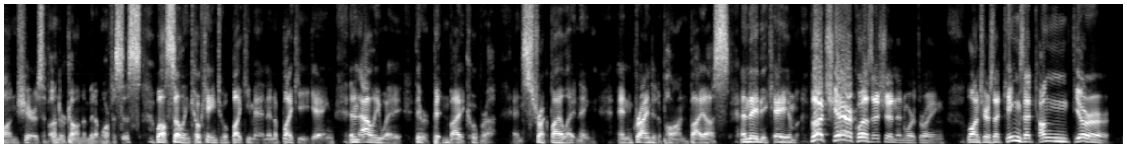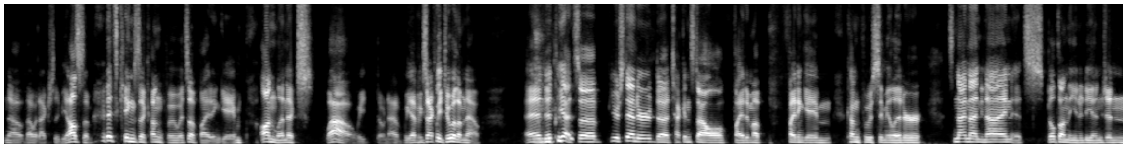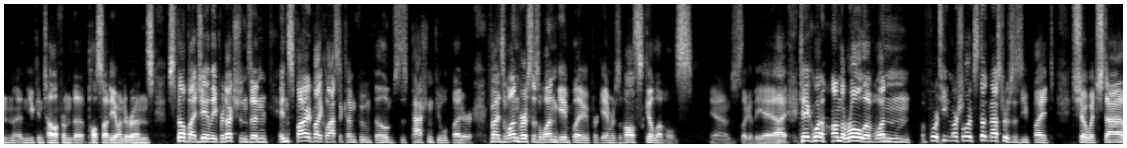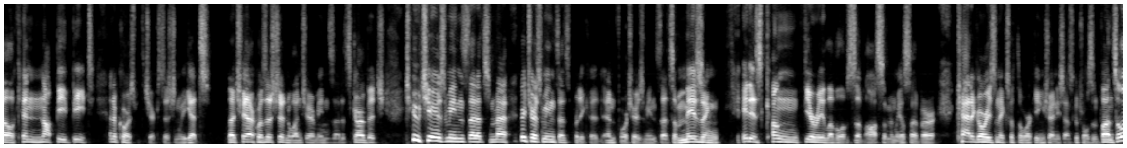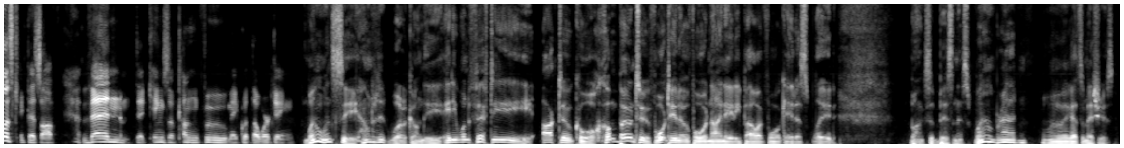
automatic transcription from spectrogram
lawn chairs have undergone a metamorphosis. While selling cocaine to a bikie man and a bikie gang in an alleyway, they were bitten by a cobra and struck by lightning and grinded upon by us, and they became the Chairquisition, and we're throwing lawn chairs at kings at Kung Fuhrer. No, that would actually be awesome. It's Kings of Kung Fu. It's a fighting game on Linux. Wow, we don't have we have exactly two of them now, and it, yeah, it's a your standard uh, Tekken style fight 'em up fighting game, kung fu simulator. It's nine ninety nine. It's built on the Unity engine, and you can tell from the Pulse Audio underruns. It's built by Jay Lee Productions and inspired by classic kung fu films. This passion fueled fighter provides one versus one gameplay for gamers of all skill levels. Yeah, just look at the AI. Take one on the role of one of 14 martial arts stunt masters as you fight to show which style cannot be beat. And of course, with the Chairquisition, we get the chair acquisition. One chair means that it's garbage. Two chairs means that it's ma- three chairs means that's pretty good, and four chairs means that's amazing. It is Kung Fury level of, of awesome, and we also have our categories mixed with the working shiny sounds, controls, and fun. So let's kick this off. Ven did Kings of Kung Fu make with the working? Well, let's see. How did it work on the 8150 octo-core Ubuntu 1404 980 powered 4K displayed box of business? Well, Brad, we got some issues.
